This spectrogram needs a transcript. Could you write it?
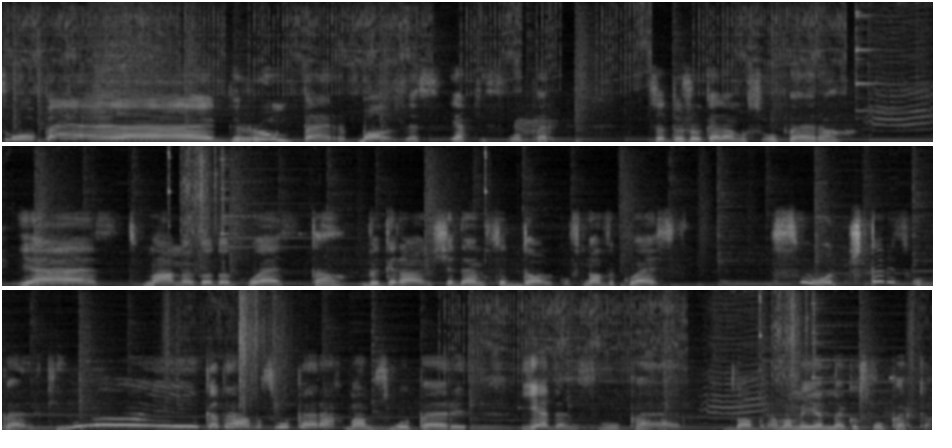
super e, grumper. Boże, jaki super. Za dużo gadam o supera. Jest! Mamy go do questa. Wygrałem 700 dolków. Nowy quest. Słu cztery słuperki. No gadałam o słuperach. Mam słupery. Jeden słuper. Dobra, mamy jednego słuperka.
